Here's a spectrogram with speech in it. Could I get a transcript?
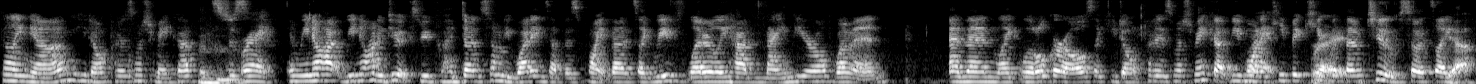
feeling young. You don't put as much makeup. It's just Right. And we know how we know how to do it because we've had done so many weddings at this point that it's like we've literally had ninety year old women. And then like little girls, like you don't put as much makeup. You want to keep it cute Right. with them too. So it's like yeah.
